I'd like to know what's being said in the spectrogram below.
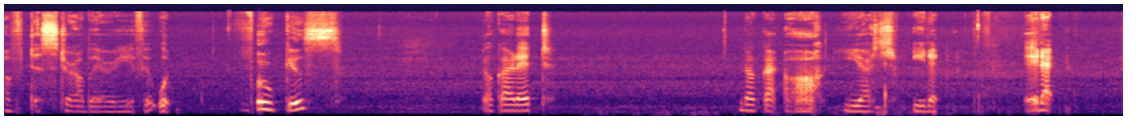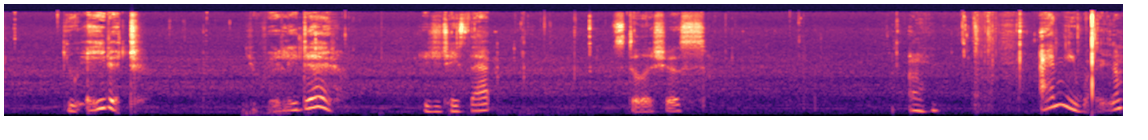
of the strawberry, if it would focus. Look at it. Look at, oh, yes, eat it. Eat it. You ate it. You really did. Did you taste that? It's delicious. Um, anyway,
